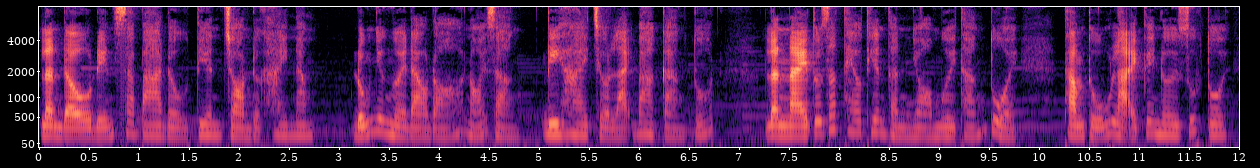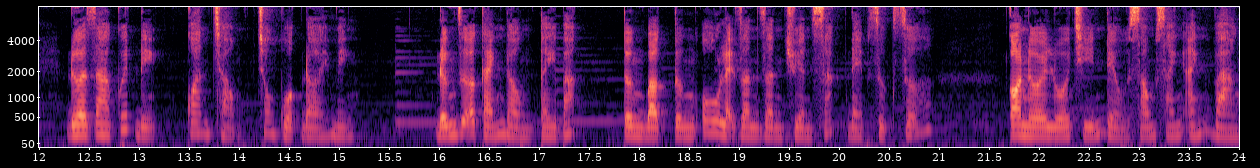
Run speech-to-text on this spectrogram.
lần đầu đến Sapa đầu tiên tròn được hai năm. Đúng như người nào đó nói rằng đi hai trở lại ba càng tốt. Lần này tôi dắt theo thiên thần nhỏ 10 tháng tuổi, tham thú lại cái nơi giúp tôi đưa ra quyết định quan trọng trong cuộc đời mình. Đứng giữa cánh đồng Tây Bắc, từng bậc từng ô lại dần dần truyền sắc đẹp rực rỡ. Có nơi lúa chín đều sóng sánh ánh vàng,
